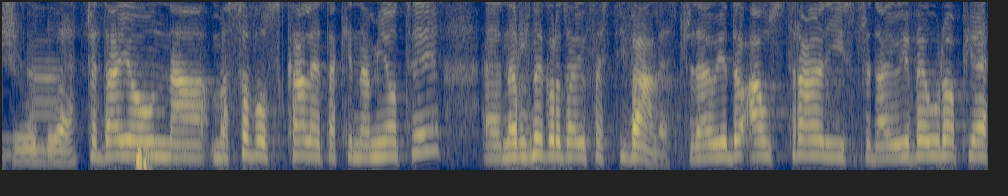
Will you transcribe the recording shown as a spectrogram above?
źródła. e, Sprzedają na masową skalę takie namioty e, na różnego rodzaju festiwale. Sprzedają je do Australii, sprzedają je w Europie.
